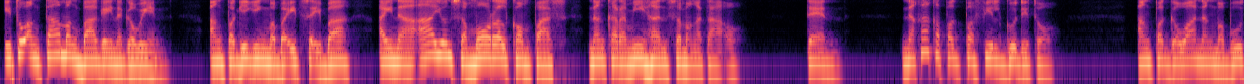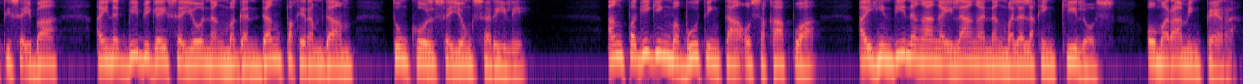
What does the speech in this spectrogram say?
Ito ang tamang bagay na gawin. Ang pagiging mabait sa iba ay naaayon sa moral compass ng karamihan sa mga tao. 10. Nakakapagpa-feel good ito. Ang paggawa ng mabuti sa iba ay nagbibigay sa iyo ng magandang pakiramdam tungkol sa iyong sarili. Ang pagiging mabuting tao sa kapwa ay hindi nangangailangan ng malalaking kilos o maraming pera.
